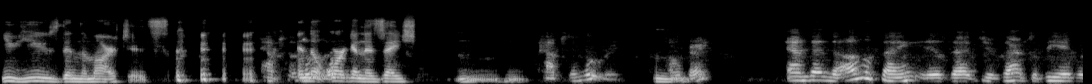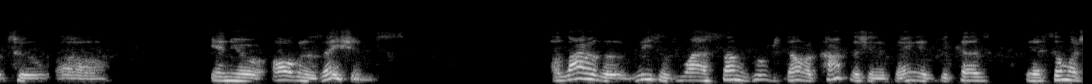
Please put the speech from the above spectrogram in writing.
you used in the marches in the organization mm-hmm. absolutely mm-hmm. okay and then the other thing is that you've got to be able to, uh, in your organizations, a lot of the reasons why some groups don't accomplish anything is because there's so much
